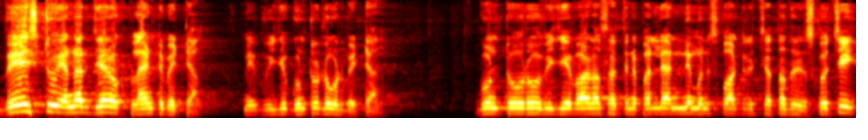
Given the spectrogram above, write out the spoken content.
వేస్ట్ ఎనర్జీ అని ఒక ప్లాంట్ పెట్టాం. మీకు విజయ గుంటూరులో కూడా పెట్టాను. గుంటూరు విజయవాడ సత్తెనపల్లి అన్ని మున్సిపాలిటీలు చెత్త తీసుకొచ్చి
